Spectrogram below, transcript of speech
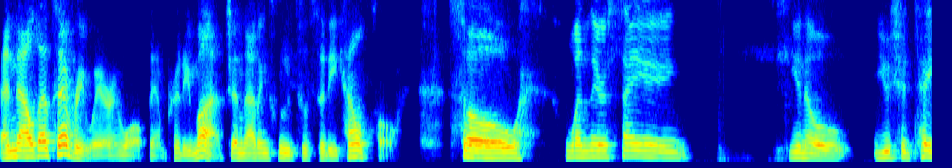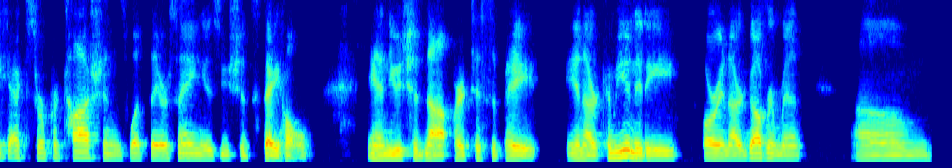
And now that's everywhere in Waltham pretty much, and that includes the city council. So when they're saying, you know, you should take extra precautions, what they're saying is you should stay home. and you should not participate in our community or in our government. Um,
